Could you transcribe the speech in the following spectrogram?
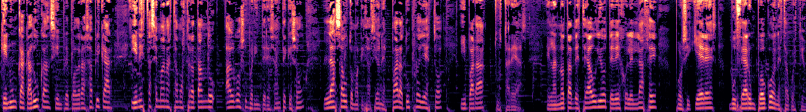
que nunca caducan, siempre podrás aplicar y en esta semana estamos tratando algo súper interesante que son las automatizaciones para tus proyectos y para tus tareas. En las notas de este audio te dejo el enlace por si quieres bucear un poco en esta cuestión.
